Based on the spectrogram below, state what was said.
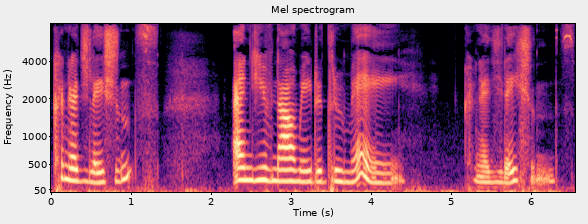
Congratulations. And you've now made it through May. Congratulations.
